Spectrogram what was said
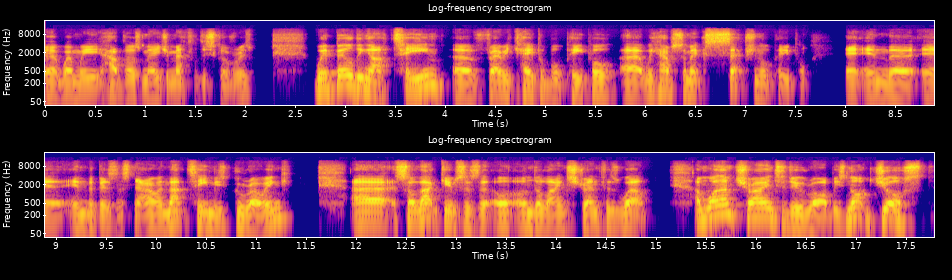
uh, when we have those major metal discoveries. We're building our team of very capable people. Uh, we have some exceptional people in the in the business now, and that team is growing. Uh, so that gives us an underlying strength as well. And what I'm trying to do, Rob, is not just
